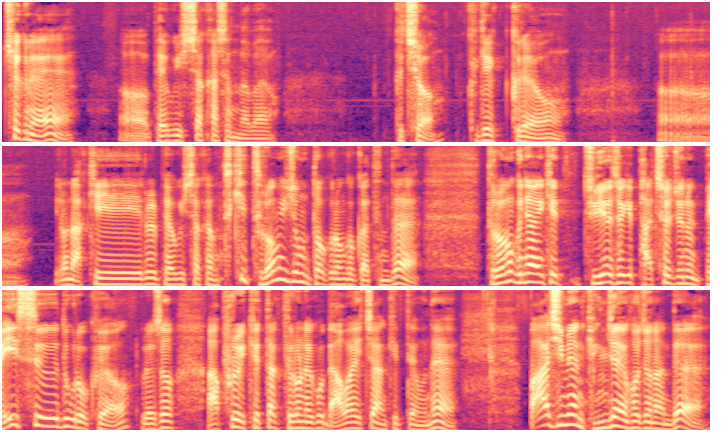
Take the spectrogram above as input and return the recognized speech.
최근에 어, 배우기 시작하셨나 봐요. 그쵸? 그게 그래요. 어, 이런 악기를 배우기 시작하면 특히 드럼이 좀 더 그런 것 같은데 드럼은 그냥 이렇게 뒤에 저기 받쳐주는 베이스도 그렇고요. 그래서 앞으로 이렇게 딱 드러내고 나와 있지 않기 때문에 빠지면 굉장히 허전한데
